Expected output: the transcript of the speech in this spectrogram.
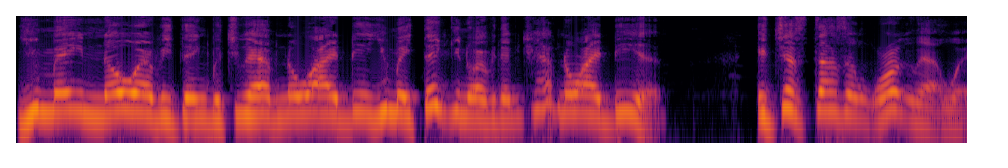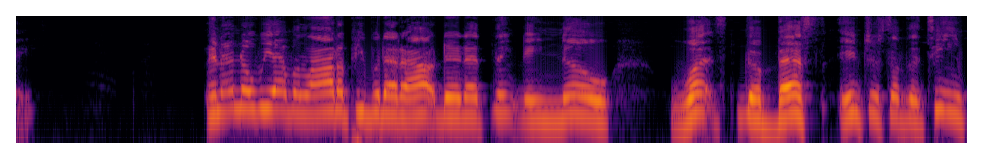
You may know everything, but you have no idea. You may think you know everything, but you have no idea. It just doesn't work that way. And I know we have a lot of people that are out there that think they know what's the best interest of the team.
